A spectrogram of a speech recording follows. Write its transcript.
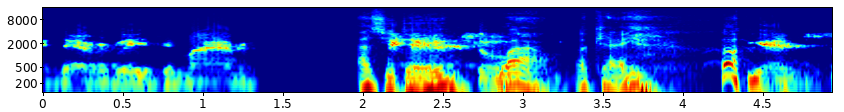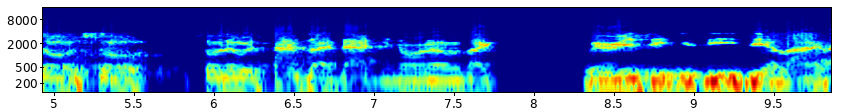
in the Everglades in Miami. As you do. so, wow. Okay. yeah. So so so there was times like that, you know, and I was like, where is he? Is he is he alive?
